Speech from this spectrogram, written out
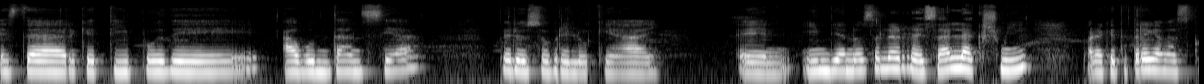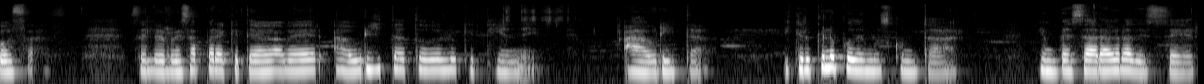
Este arquetipo de abundancia, pero sobre lo que hay. En India no se le reza a Lakshmi para que te traiga más cosas. Se le reza para que te haga ver ahorita todo lo que tienes ahorita. Y creo que lo podemos contar empezar a agradecer.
